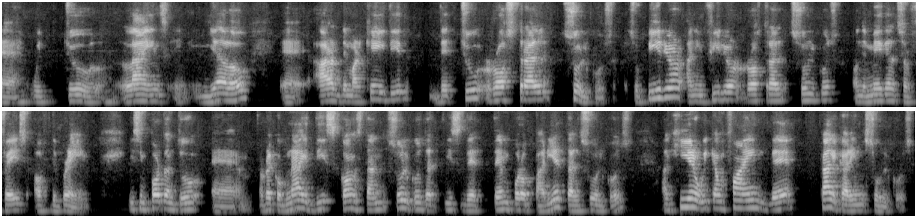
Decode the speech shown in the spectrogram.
uh, with two lines in, yellow, uh, are demarcated the two rostral sulcus, superior and inferior rostral sulcus on the medial surface of the brain it's important to um, recognize this constant sulcus that is the temporoparietal sulcus. And here we can find the calcarine sulcus.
